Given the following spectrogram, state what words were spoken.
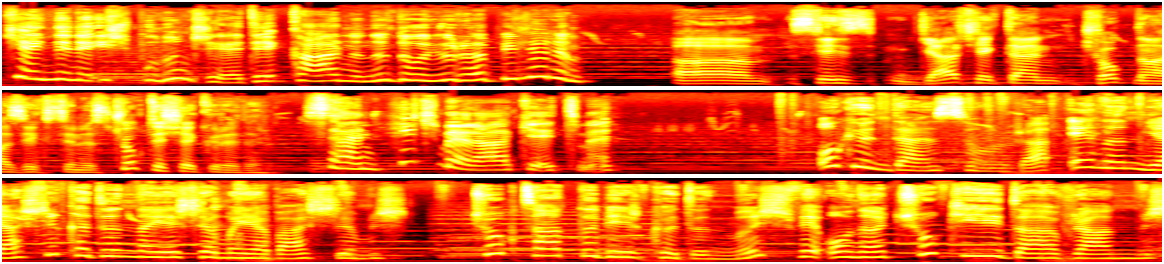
Kendine iş buluncaya dek karnını doyurabilirim. Aa, siz gerçekten çok naziksiniz. Çok teşekkür ederim. Sen hiç merak etme. O günden sonra Alan yaşlı kadınla yaşamaya başlamış. Çok tatlı bir kadınmış ve ona çok iyi davranmış.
